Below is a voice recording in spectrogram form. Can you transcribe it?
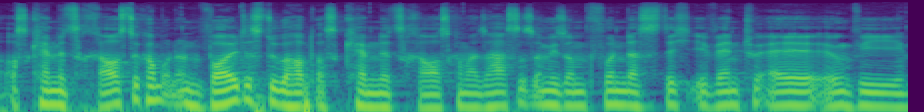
aus Chemnitz rauszukommen und, und, wolltest du überhaupt aus Chemnitz rauskommen? Also hast du es irgendwie so empfunden, dass es dich eventuell irgendwie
